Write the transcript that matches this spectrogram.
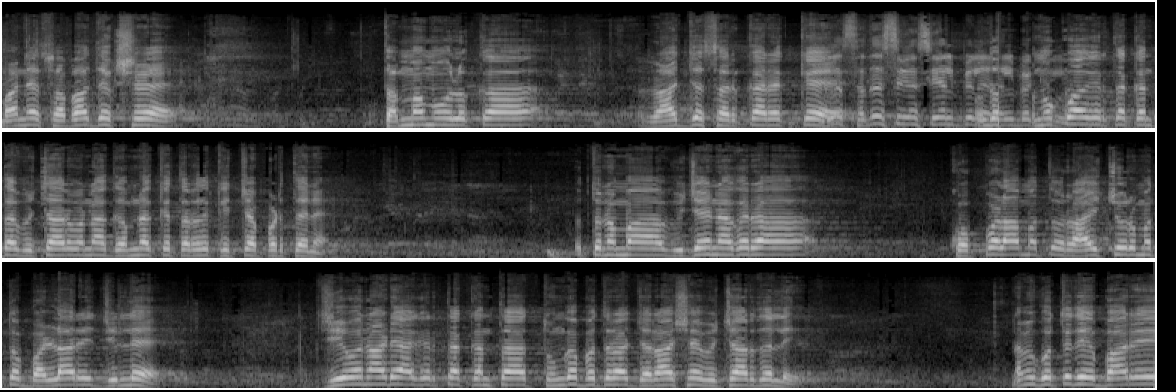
ಮಾನ್ಯ ಸಭಾಧ್ಯಕ್ಷರೇ ತಮ್ಮ ಮೂಲಕ ರಾಜ್ಯ ಸರ್ಕಾರಕ್ಕೆ ಪ್ರಮುಖವಾಗಿರ್ತಕ್ಕಂಥ ವಿಚಾರವನ್ನ ಗಮನಕ್ಕೆ ತರೋದಕ್ಕೆ ಇಚ್ಛಪಡ್ತೇನೆ. ಇವತ್ತು ನಮ್ಮ ವಿಜಯನಗರ ಕೊಪ್ಪಳ ಮತ್ತು ರಾಯಚೂರು ಮತ್ತು ಬಳ್ಳಾರಿ ಜಿಲ್ಲೆ ಜೀವನಾಡಿ ಆಗಿರ್ತಕ್ಕಂಥ ತುಂಗಭದ್ರಾ ಜಲಾಶಯ ವಿಚಾರದಲ್ಲಿ ನಮಗೆ ಗೊತ್ತಿದೆ ಭಾರಿ ಬಾರಿ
